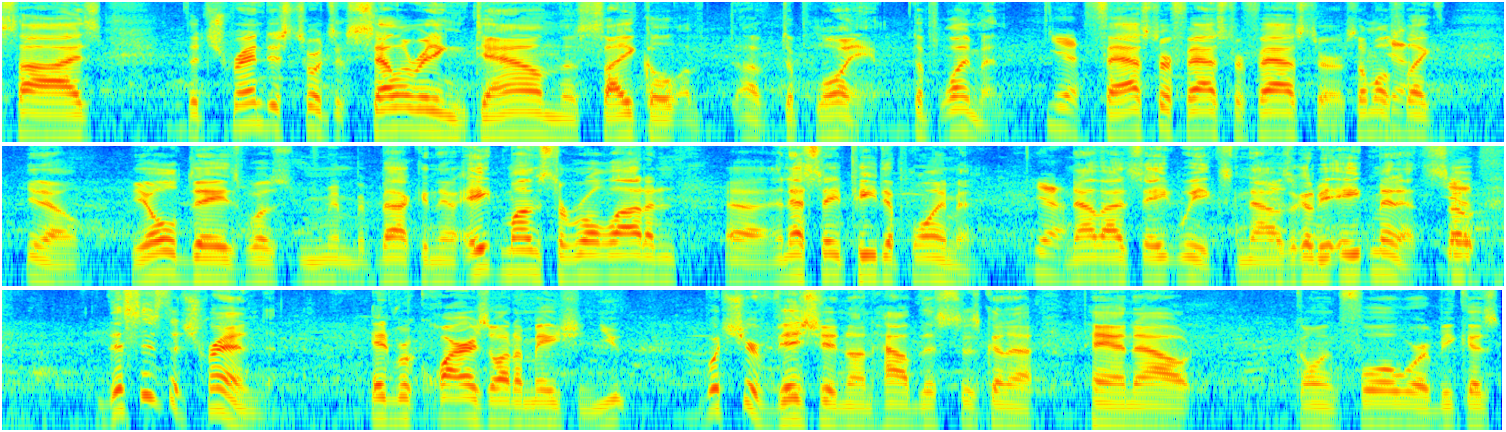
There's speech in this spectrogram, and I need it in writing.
SIs, the trend is towards accelerating down the cycle of, of deploying, deployment. Yes. Faster, faster, faster. It's almost like, you know, the old days was, remember back in there, eight months to roll out an, uh, an SAP deployment. Yeah. Now that's eight weeks. Now it's going to be eight minutes. So yes. this is the trend. It requires automation. You, what's your vision on how this is going to pan out going forward? Because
